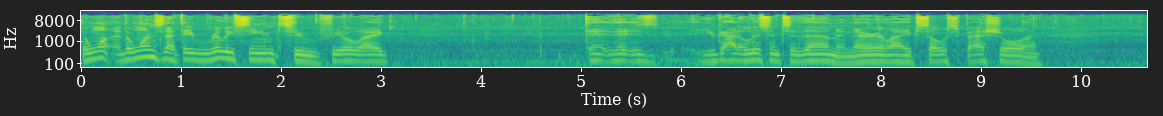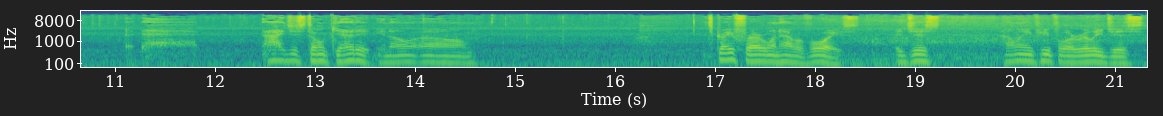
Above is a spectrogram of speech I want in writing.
the one the ones that they really seem to feel like they, they, you got to listen to them, and they're like so special, and I just don't get it. You know, um, it's great for everyone to have a voice. It just how many people are really just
